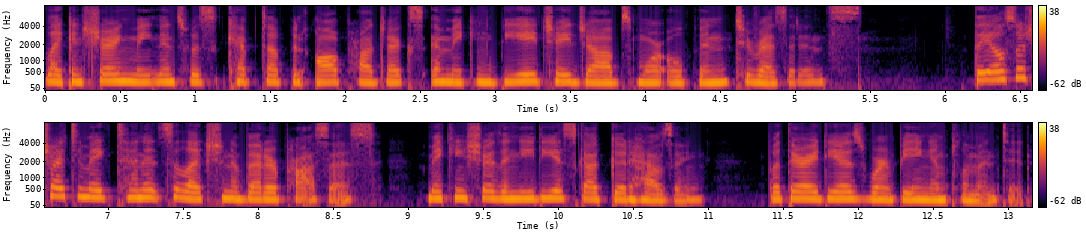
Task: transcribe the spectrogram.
like ensuring maintenance was kept up in all projects and making BHA jobs more open to residents. They also tried to make tenant selection a better process, making sure the neediest got good housing, but their ideas weren't being implemented.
